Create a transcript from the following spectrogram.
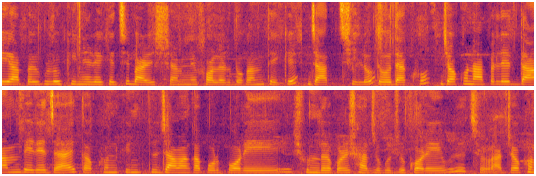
এই আপেলগুলো কিনে রেখেছি বাড়ির সামনে ফলের দোকান থেকে, যাচ্ছিল। তো দেখো, যখন আপেলের দাম বেড়ে যায়, তখন কিন্তু জামা কাপড় পরে সুন্দর করে সাজুগুজু করে, বুঝেছ? আর যখন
